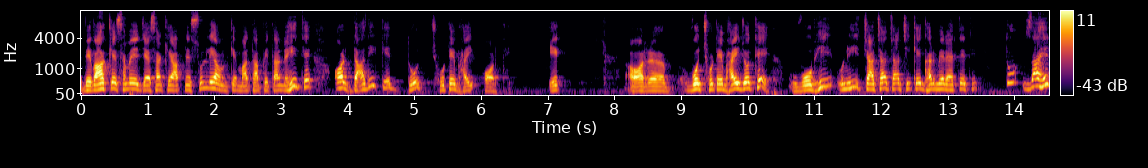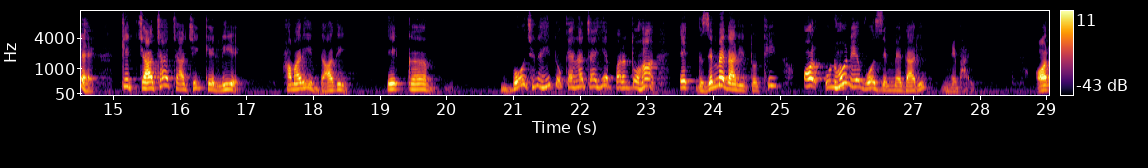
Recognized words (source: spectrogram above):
विवाह के समय जैसा कि आपने सुन लिया, उनके माता पिता नहीं थे और दादी के दो छोटे भाई और थे। एक और, वो छोटे भाई जो थे, वो भी उन्हीं चाचा चाची के घर में रहते थे। तो ज़ाहिर है कि चाचा चाची के लिए हमारी दादी एक, बोझ नहीं तो कहना चाहिए, परंतु हाँ एक ज़िम्मेदारी तो थी और उन्होंने वो ज़िम्मेदारी निभाई। और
